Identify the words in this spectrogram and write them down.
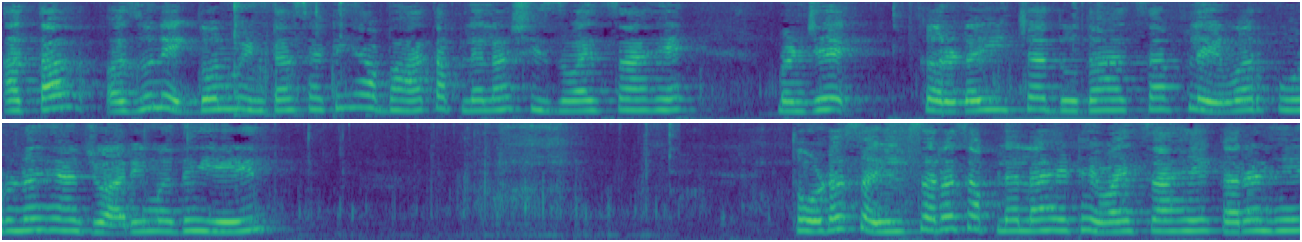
आता अजून एक दोन मिनिटासाठी हा भात आपल्याला शिजवायचा आहे. म्हणजे करडईच्या दुधाचा फ्लेवर पूर्ण ह्या ज्वारीमध्ये येईल. थोडं सैलसरच आपल्याला हे ठेवायचं आहे कारण हे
